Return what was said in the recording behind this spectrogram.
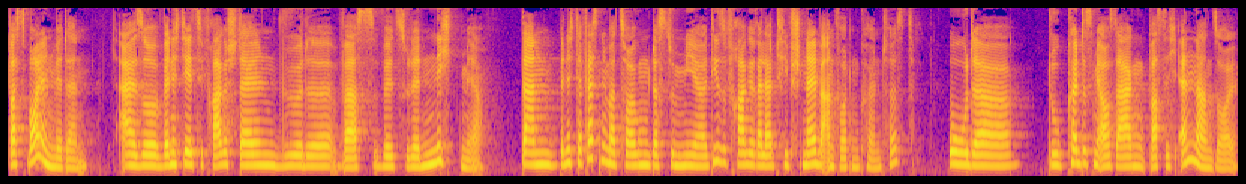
was wollen wir denn? Also, wenn ich dir jetzt die Frage stellen würde, was willst du denn nicht mehr? Dann bin ich der festen Überzeugung, dass du mir diese Frage relativ schnell beantworten könntest. Oder Du könntest mir auch sagen, was sich ändern soll.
